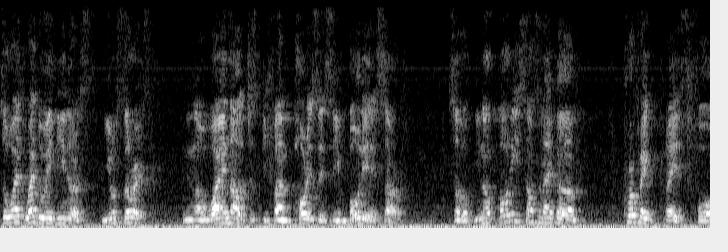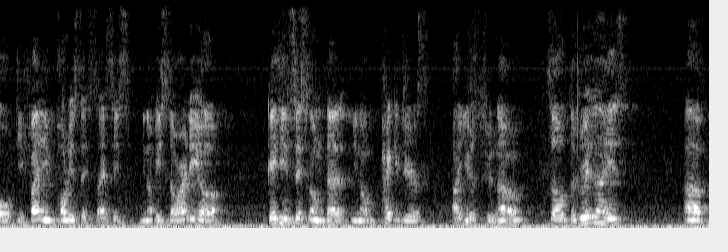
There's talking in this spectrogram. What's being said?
So why, why do we need a new service? You know, why not just define policies in Bodhi itself? So, you know, Bodhi sounds like a perfect place for defining policies as it's, you know, it's already a gating system that you know packages are used to know. So the reason is uh,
